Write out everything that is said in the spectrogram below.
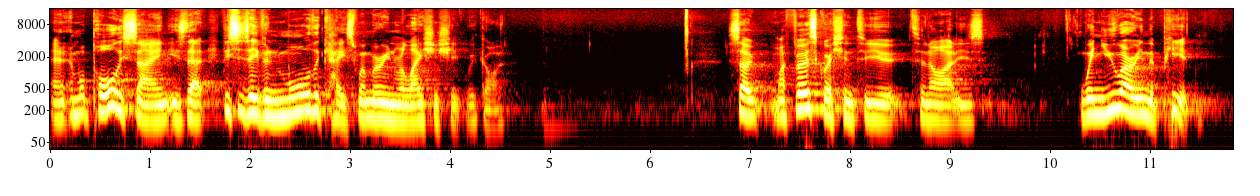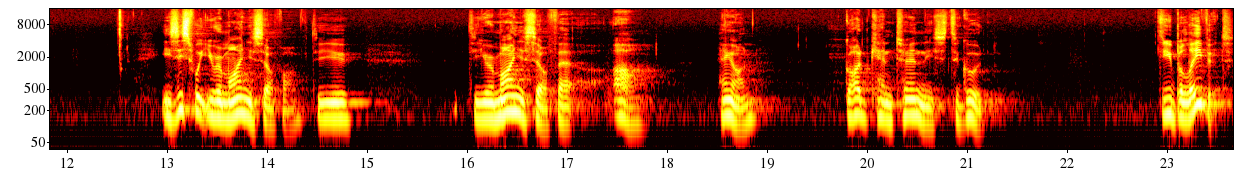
And, and what Paul is saying is that this is even more the case when we're in relationship with God. So, my first question to you tonight is when you are in the pit, is this what you remind yourself of? Do you, do you remind yourself that, oh, hang on, God can turn this to good? Do you believe it?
